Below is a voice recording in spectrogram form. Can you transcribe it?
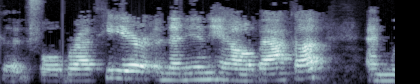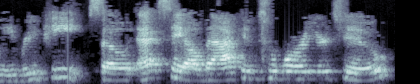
Good, full breath here, and then inhale back up, and we repeat. So exhale back into warrior two.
